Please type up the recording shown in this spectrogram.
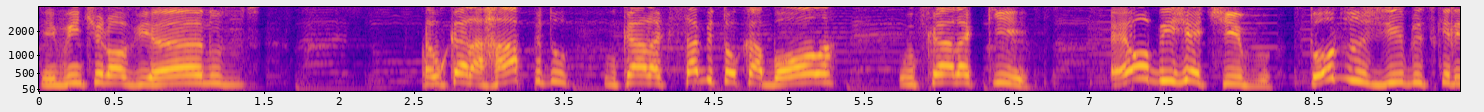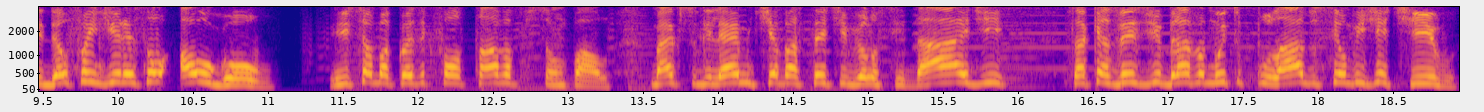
tem 29 anos. É um cara rápido, um cara que sabe tocar bola, um cara que é objetivo. Todos os dribles que ele deu foi em direção ao gol. Isso é uma coisa que faltava pro São Paulo. Marcos Guilherme tinha bastante velocidade, só que às vezes vibrava muito pro lado sem objetivo.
